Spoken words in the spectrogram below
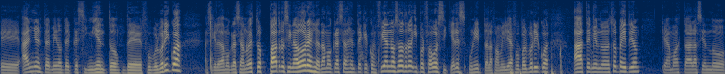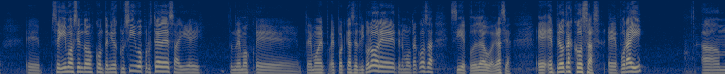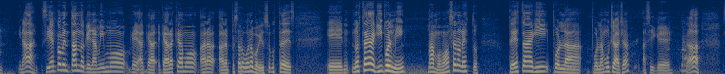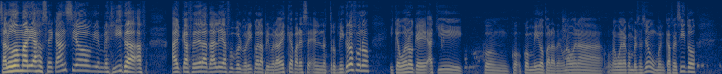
eh, año en términos del crecimiento de fútbol boricua. Así que le damos gracias a nuestros patrocinadores, le damos gracias a la gente que confía en nosotros y por favor, si quieres unirte a la familia de fútbol boricua, hazte miembro de nuestro Patreon, que vamos a estar haciendo, eh, seguimos haciendo contenido exclusivo por ustedes, ahí eh, tendremos eh, tenemos el, el podcast de Tricolores, tenemos otra cosa, sí, el poder de la uva, gracias. Eh, entre otras cosas, eh, por ahí. Am, y nada, sigan comentando que ya mismo, que, que- ahora es que vamos, ahora, ahora empieza lo bueno porque yo sé que ustedes eh, no están aquí por mí. Vamos, vamos a ser honestos. Ustedes están aquí por la, por la muchacha, así que nada. Saludos María José Cancio, bienvenida al Café de la Tarde y a Fútbol Boricua, la primera vez que aparece en nuestros micrófonos y qué bueno que aquí con- conmigo para tener una buena, una buena conversación, un buen cafecito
